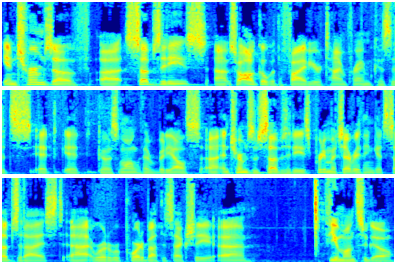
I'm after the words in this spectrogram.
in terms of uh, subsidies, uh, so I'll go with the five-year time frame because it, it goes along with everybody else. Uh, in terms of subsidies, pretty much everything gets subsidized. Uh, I wrote a report about this actually uh, a few months ago.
